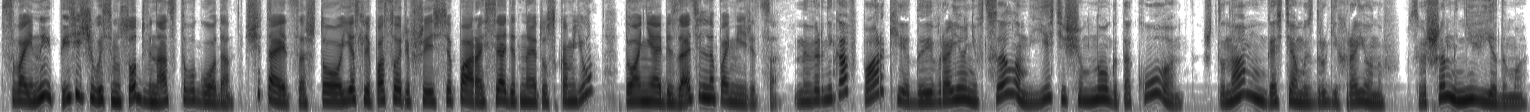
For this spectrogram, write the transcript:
с войны 1812 года. Считается, что если поссорившаяся пара сядет на эту скамью, то они обязательно помирятся. Наверняка в парке, да и в районе в целом, есть еще много такого, что нам, гостям из других районов, совершенно неведомо.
